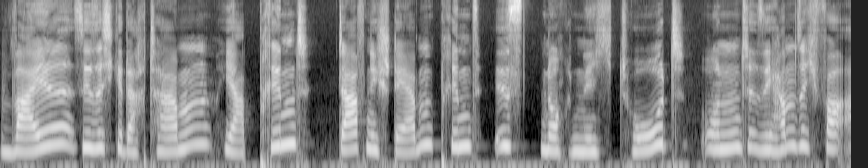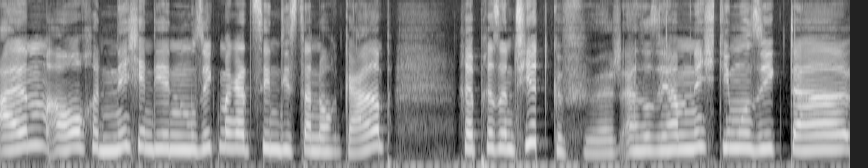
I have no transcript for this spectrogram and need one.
weil sie sich gedacht haben, ja, Print darf nicht sterben. Print ist noch nicht tot. Und sie haben sich vor allem auch nicht in den Musikmagazinen, die es dann noch gab, repräsentiert gefühlt. Also sie haben nicht die Musik da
